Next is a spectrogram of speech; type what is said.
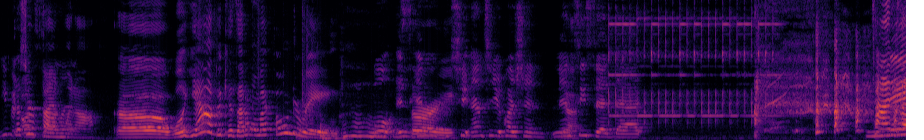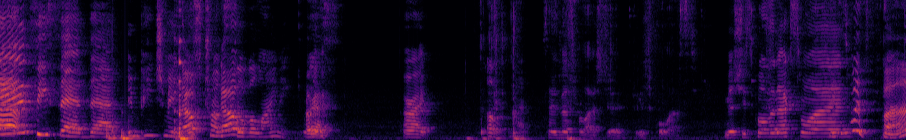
Because her phone went off. Oh well, yeah, because I don't want my phone to ring. Oh, well, and, Sorry. and to answer your question, Nancy said that. Time's up. Nancy said that impeachment Nope, is Trump's nope. silver lining. Okay. All right, Oh, God. say the best for last, Jen. You get pull last. Miss, she's pull the next one. This was fun.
